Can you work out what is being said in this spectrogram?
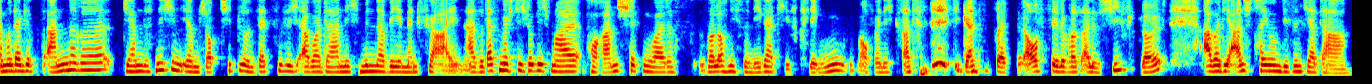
Ähm, und da gibt es andere, die haben das nicht in ihrem Jobtitel und setzen sich aber da nicht minder vehement für ein. Also das möchte ich wirklich mal voranschicken, weil das soll auch nicht so negativ klingen, auch wenn ich gerade die ganze Zeit aufzähle, was alles schief läuft. Aber die Anstrengungen, die sind ja da.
